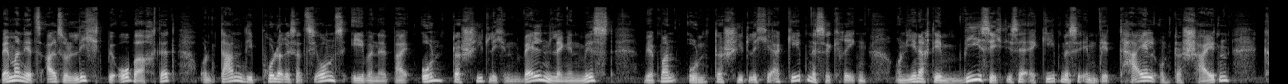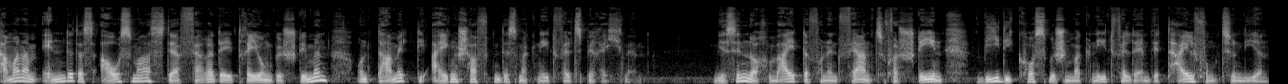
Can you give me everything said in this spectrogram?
Wenn man jetzt also Licht beobachtet und dann die Polarisationsebene bei unterschiedlichen Wellenlängen misst, wird man unterschiedliche Ergebnisse kriegen. Und je nachdem, wie sich diese Ergebnisse im Detail unterscheiden, kann man am Ende das Ausmaß der Faraday-Drehung bestimmen und damit die Eigenschaften des Magnetfelds berechnen. Wir sind noch weit davon entfernt zu verstehen, wie die kosmischen Magnetfelder im Detail funktionieren.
